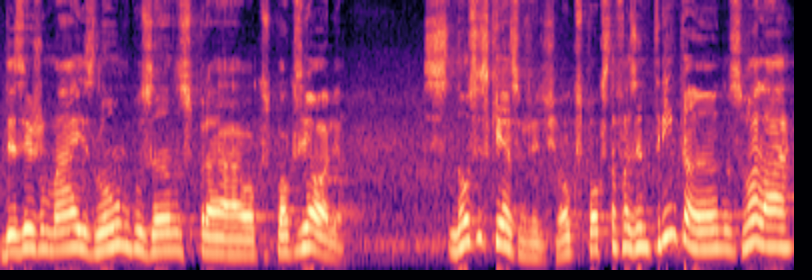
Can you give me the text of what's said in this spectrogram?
Desejo mais longos anos para Ocus Pocos e olha, não se esqueçam, gente. Ocus Pocos está fazendo 30 anos. Vá lá,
